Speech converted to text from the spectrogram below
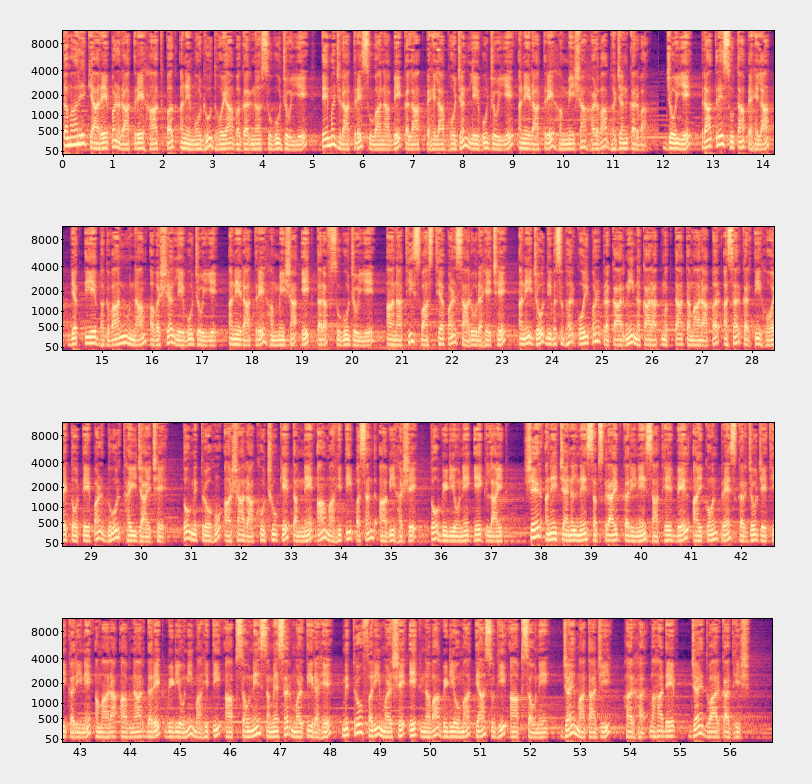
તમારે ક્યારે પણ રાત્રે હાથ પગ અને મોઢું ધોયા વગર ન સૂવું જોઈએ, તેમજ રાત્રે સૂવાના બે કલાક પહેલા ભોજન લેવું જોઈએ અને રાત્રે હંમેશા હળવા ભજન કરવા જોઈએ. રાત્રે સૂતા પહેલા વ્યક્તિએ ભગવાનનું નામ અવશ્ય લેવું જોઈએ અને રાત્રે હંમેશા એક તરફ સૂવું જોઈએ. આનાથી સ્વાસ્થ્ય પણ સારું રહે છે અને જો દિવસભર કોઈ પણ પ્રકારની નકારાત્મકતા તમારા પર અસર કરતી હોય તો તે પણ દૂર થઈ જાય છે. તો મિત્રો હું આશા રાખું છું કે તમને આ માહિતી પસંદ આવી હશે. તો વિડીયોને એક લાઈક શેર અને ચેનલને સબસ્ક્રાઇબ કરીને સાથે બેલ આઇકોન પ્રેસ કરજો જેથી કરીને અમારા આવનાર દરેક વિડીયોની માહિતી આપ સૌને સમયસર મળતી રહે. મિત્રો, ફરી મળશે એક નવા વિડીયોમાં. ત્યાં સુધી આપ સૌને જય માતાજી, હર હર મહાદેવ, જય દ્વારકાધીશ.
